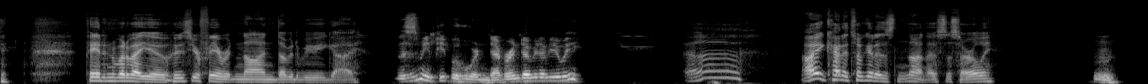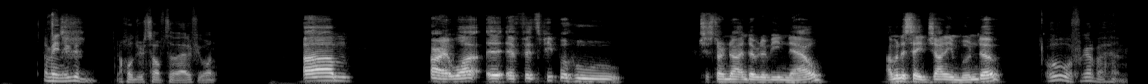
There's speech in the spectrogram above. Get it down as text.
Peyton, what about you? Who's your favorite non WWE guy? Does this mean people who were never in? WWE? Uh, I kind of took it as not necessarily. Hmm. I mean, you could hold yourself to that if you want. Um, all right. Well, if it's people who just are not in WWE now, I'm going to say Johnny Mundo Oh, I forgot about him.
